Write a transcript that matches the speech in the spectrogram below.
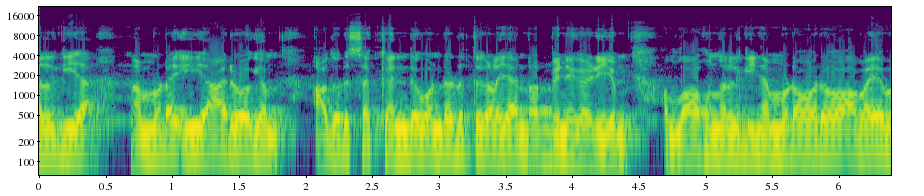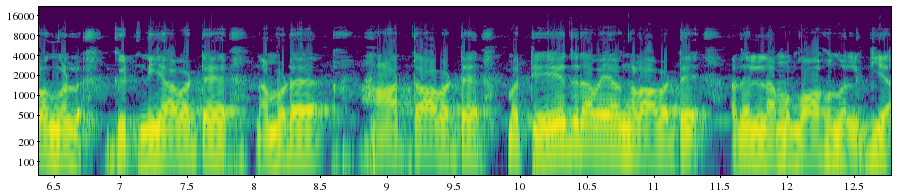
നൽകിയ നമ്മുടെ ഈ ആരോഗ്യം അതൊരു സെക്കൻഡ് കൊണ്ട് എടുത്തു കളയാൻ റബ്ബിന് കഴിയും. അള്ളാഹു നൽകി നമ്മുടെ ഓരോ അവയവങ്ങൾ കിഡ്നിയാവട്ടെ നമ്മുടെ ഹാർട്ടാവട്ടെ മറ്റേതൊരു അവയവങ്ങളാവട്ടെ അതെല്ലാം അള്ളാഹു നൽകിയ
